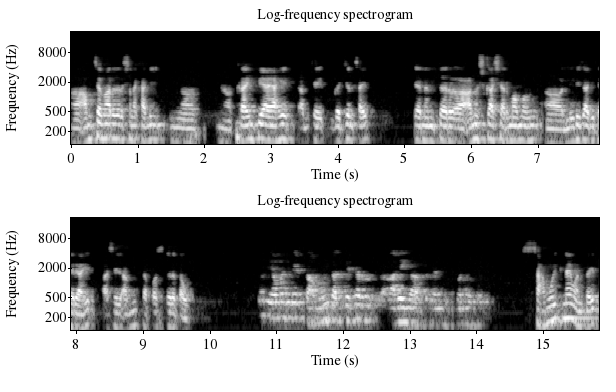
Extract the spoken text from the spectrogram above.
आमच्या मार्गदर्शनाखाली क्राईम पी आय आहेत आमचे गज्जल साहेब. त्यानंतर अनुष्का शर्मा म्हणून लेडीज अधिकारी आहेत असे आम्ही तपास करत आहोत. सामूहिक नाही म्हणता येत.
